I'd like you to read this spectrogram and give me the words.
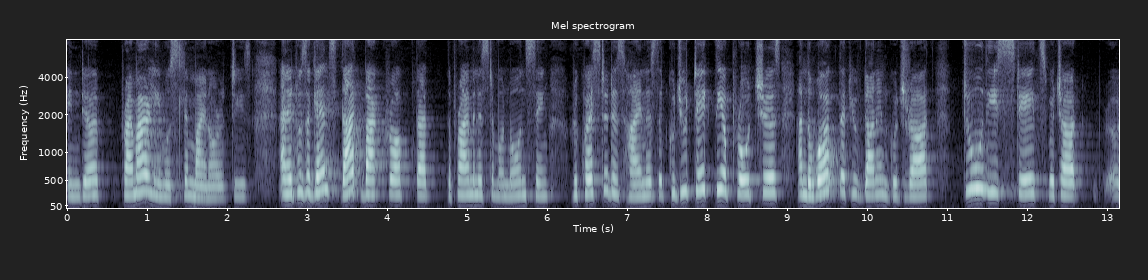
India, primarily Muslim minorities. And it was against that backdrop that the Prime Minister Manmohan Singh requested His Highness that could you take the approaches and the work that you've done in Gujarat to these states which are uh,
